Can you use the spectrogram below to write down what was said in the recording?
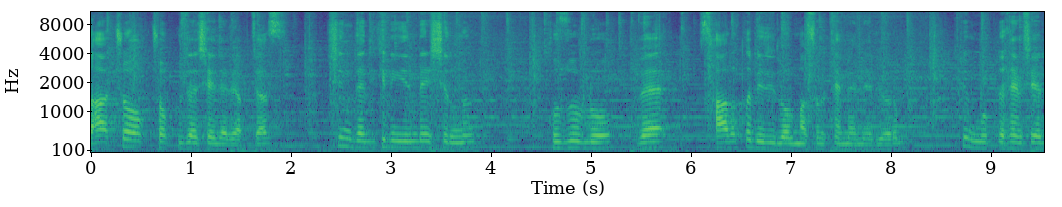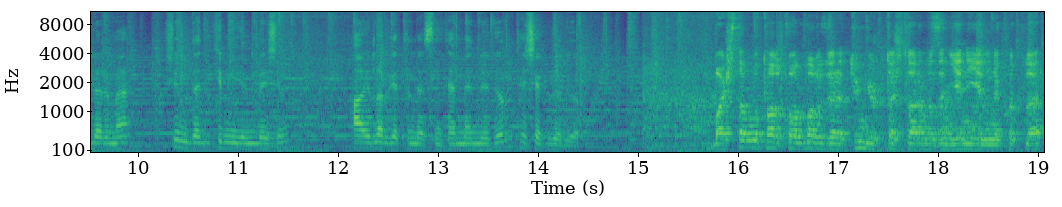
daha çok çok güzel şeyler yapacağız. Şimdiden 2025 yılının huzurlu ve sağlıklı bir yıl olmasını temenni ediyorum. Tüm mutlu hemşehrilerime şimdiden 2025'in hayırlar getirmesini temenni ediyorum. Teşekkür ediyorum. Başta mutalak olmak üzere tüm yurttaşlarımızın yeni yılını kutlar.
